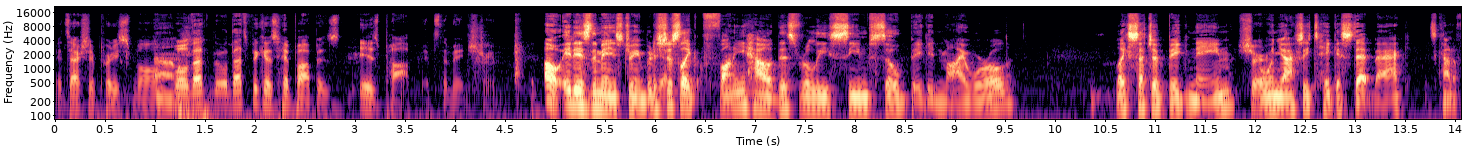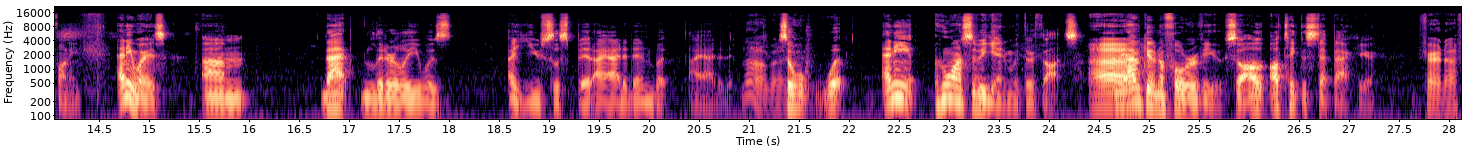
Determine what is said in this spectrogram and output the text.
it's actually pretty small. Um, well, that well, that's because hip hop is is pop. It's the mainstream. Oh, it is the mainstream, but it's Yeah. just like funny how this release seemed so big in my world. Like such a big name. Sure. But when you actually take a step back, it's kind of funny. Anyways, um that literally was a useless bit I added in, but I added it. No, but So what any who wants to begin with their thoughts? I mean, Uh, I've given a full review, so I'll I'll take the step back here. fair enough.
